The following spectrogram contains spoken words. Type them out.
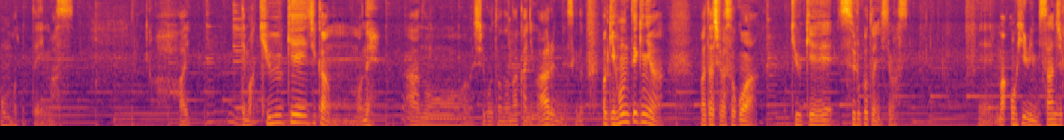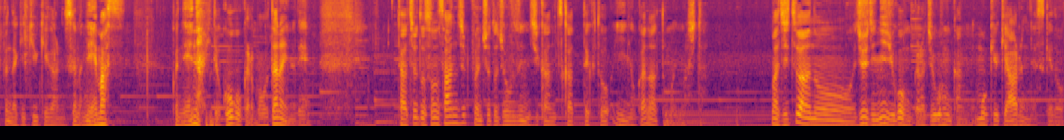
思っています。はい、でまあ休憩時間もね、あのー仕事の中にはあるんですけど、まあ、基本的には私はそこは休憩することにしてます。えーまあ、お昼に30分だけ休憩があるんですけど、まあ寝ます。これ寝ないと午後から持たないのでただちょっとその30分ちょっと上手に時間使っていくといいのかなと思いました。まあ、実はあの10時25分から15分間もう休憩あるんですけど、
